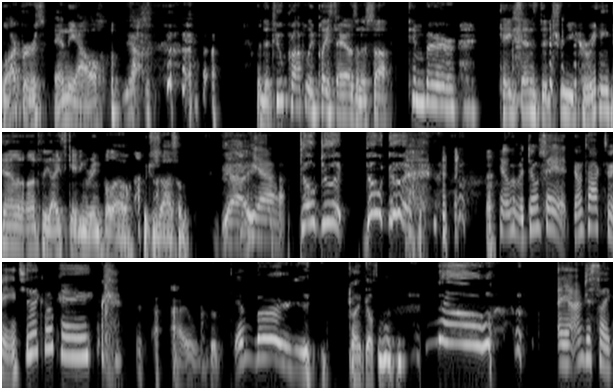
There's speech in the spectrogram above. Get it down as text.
LARPers, and the owl. yeah. With the two properly placed arrows in a soft timber, Kate sends the tree careening down onto the ice skating rink below, which is awesome. Yeah. Yeah, Don't do it. Don't do it. I love it. Don't say it. Don't talk to me. She's like, okay. I, the timber. Clint goes, no. And I'm just like,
